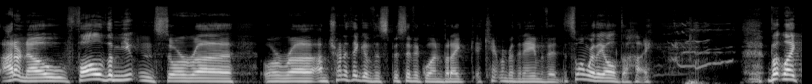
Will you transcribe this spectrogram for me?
I don't know, Fall of the Mutants or uh or uh I'm trying to think of a specific one, but I, I can't remember the name of it. It's the one where they all die. But like,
